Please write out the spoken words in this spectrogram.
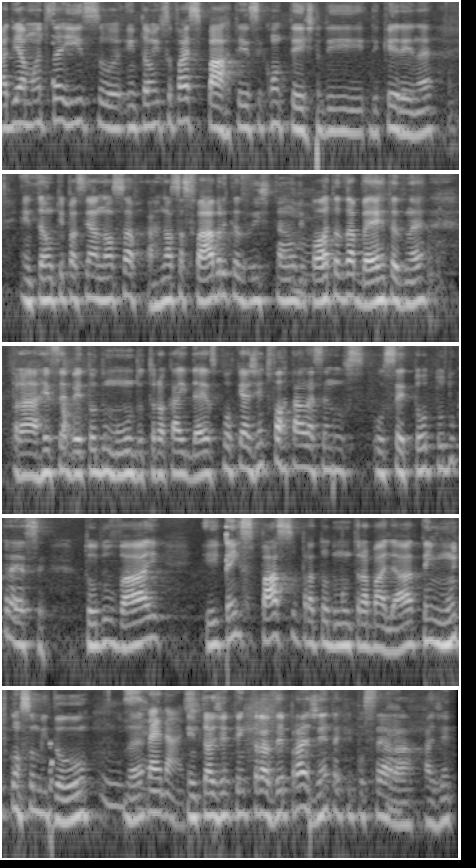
a Diamantes é isso, então isso faz parte desse contexto de, de querer, né? Então, tipo assim, a nossa, as nossas fábricas estão é. de portas abertas, né? Para receber todo mundo, trocar ideias, porque a gente fortalecendo o setor, tudo cresce, tudo vai e tem espaço para todo mundo trabalhar, tem muito consumidor. Isso. Né? Verdade. Então a gente tem que trazer para a gente aqui para o Ceará. É. A gente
